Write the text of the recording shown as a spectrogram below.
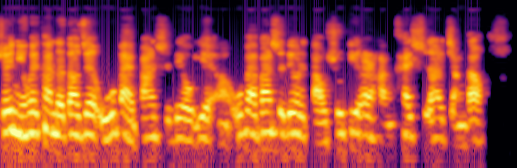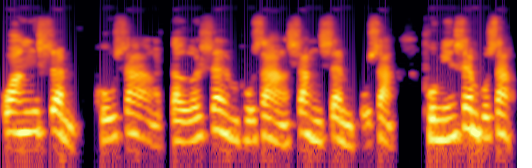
所以你会看得到这五百八十六页啊，五百八十六的导数第二行开始要讲到光圣。菩萨、德胜菩萨、上胜菩萨、普明胜菩萨、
